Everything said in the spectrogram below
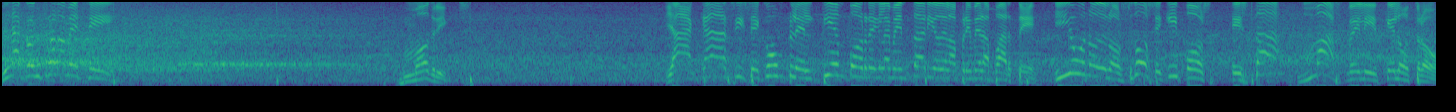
La controla Messi. Modric. Ya casi se cumple el tiempo reglamentario de la primera parte. Y uno de los dos equipos está más feliz que el otro.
